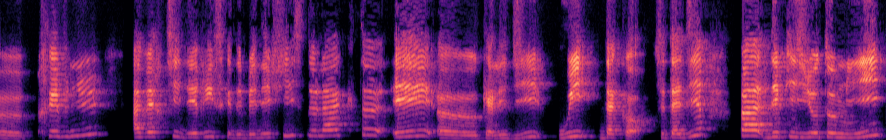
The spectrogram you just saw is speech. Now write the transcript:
euh, prévenue, avertie des risques et des bénéfices de l'acte et qu'elle ait dit oui, d'accord. C'est-à-dire pas d'épisiotomie,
